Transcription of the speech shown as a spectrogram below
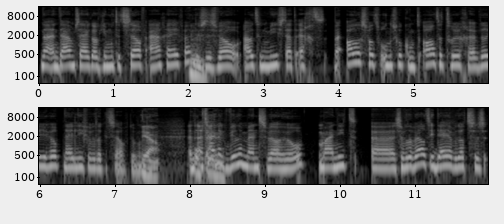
Nou, en daarom zei ik ook, je moet het zelf aangeven. Hmm. Dus het is wel, autonomie staat echt, bij alles wat we onderzoeken komt altijd terug. wil je hulp? Nee, liever wil ik het zelf doen. Ja, En uiteindelijk willen mensen wel hulp, maar niet, eh, ze willen wel het idee hebben dat, ze,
